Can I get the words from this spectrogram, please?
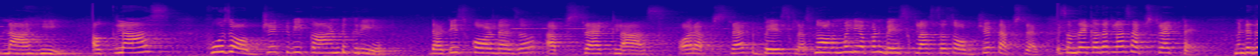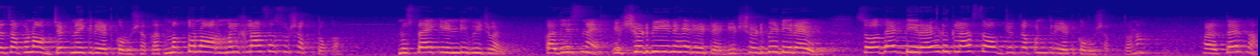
नाही. A class whose object we can't create that is called as a abstract class or abstract base class normally आपण बेस क्लासचाच ऑब्जेक्ट ॲबस्ट्रॅक्ट समजा एखादा क्लास ॲबस्ट्रॅक्ट आहे म्हणजे त्याचा आपण ऑब्जेक्ट नाही क्रिएट करू शकत मग तो नॉर्मल क्लास असू शकतो का? नुसता एक इंडिव्हिज्युअल कधीच नाही. It should be inherited it should be derived so that derived क्लासचा ऑब्जेक्ट आपण क्रिएट करू शकतो ना? कळतं आहे का?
